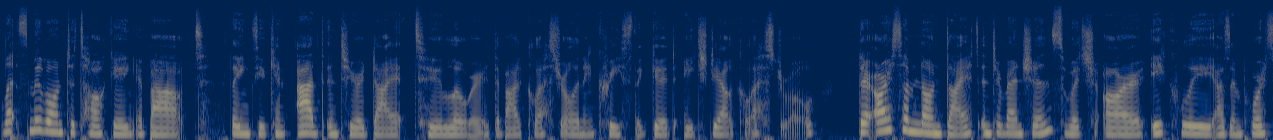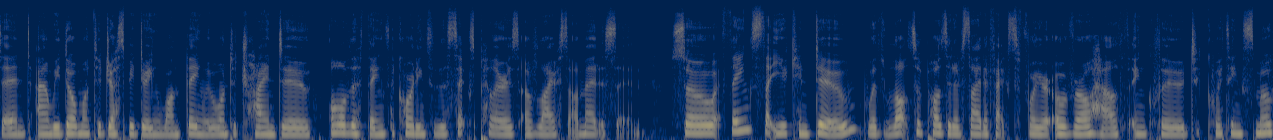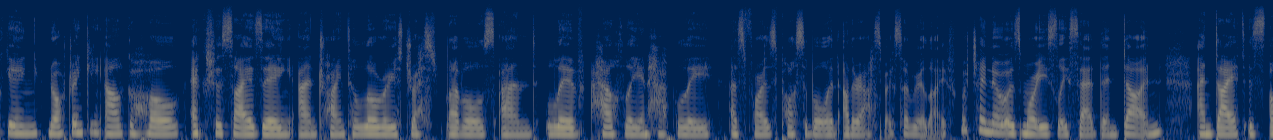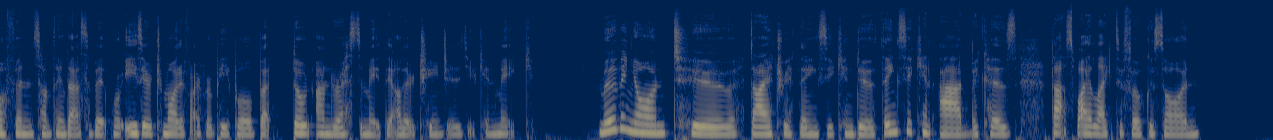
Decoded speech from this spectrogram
Let's move on to talking about things you can add into your diet to lower the bad cholesterol and increase the good HDL cholesterol. There are some non diet interventions which are equally as important, and we don't want to just be doing one thing. We want to try and do all of the things according to the six pillars of lifestyle medicine. So, things that you can do with lots of positive side effects for your overall health include quitting smoking, not drinking alcohol, exercising, and trying to lower your stress levels and live healthily and happily as far as possible in other aspects of your life, which I know is more easily said than done. And diet is often something that's a bit more easier to modify for people, but don't underestimate the other changes you can make. Moving on to dietary things you can do, things you can add, because that's what I like to focus on.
